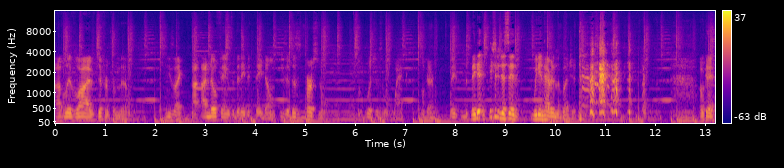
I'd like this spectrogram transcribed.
I've lived lives different from them. He's like, I, I know things that they, they don't. He said, this is personal, which is whack. Okay. They, they did. He should have just said we didn't have it in the budget. okay.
